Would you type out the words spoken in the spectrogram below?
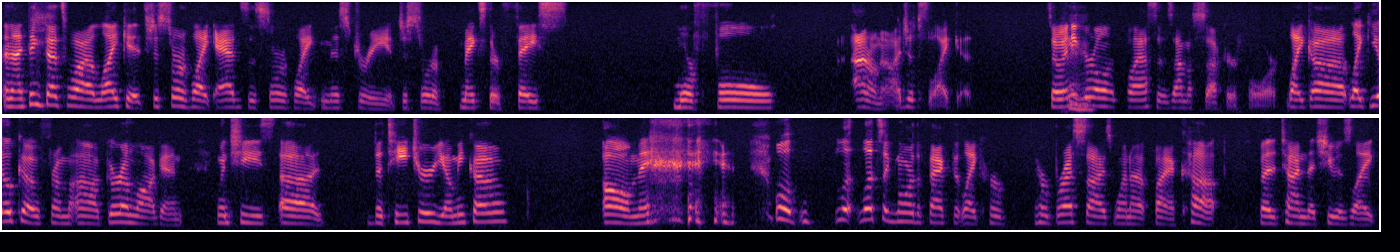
And I think that's why I like it. It's just sort of like adds this sort of like mystery. It just sort of makes their face more full. I don't know. I just like it. So any Mhm. girl in glasses, I'm a sucker for. Like uh like Yoko from uh Gurren Lagann when she's uh the teacher Yomiko. Oh man. well, l- let's ignore the fact that like her her breast size went up by a cup by the time that she was like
